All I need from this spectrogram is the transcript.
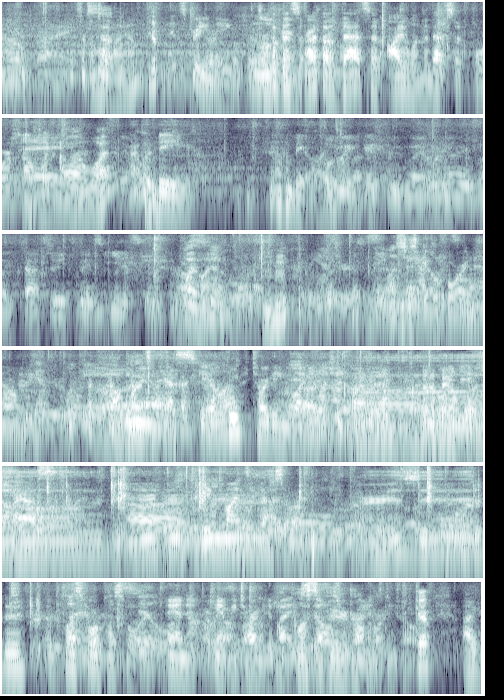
All right. That's a cool land. It's pretty neat. I thought, that's, I thought that said island and that said forest. And I was like, uh, what? That would be. That would be odd. We'll do a good food way. We'll make like fast food so they can eat it. Playland. The mm-hmm. answer is maybe. Let's just go for it now. Looking I'm going to cast Scale Up, targeting Blighted. I'm going to cast uh, Big Vines of Vastwood. Where is it? Plus four, plus four. And it can't be targeted by Plus the spells fairy your draw opponent's control. Okay. I,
